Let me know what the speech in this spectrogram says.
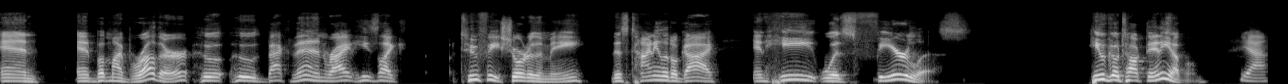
and and but my brother, who who back then, right? He's like two feet shorter than me, this tiny little guy, and he was fearless. He would go talk to any of them. Yeah.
